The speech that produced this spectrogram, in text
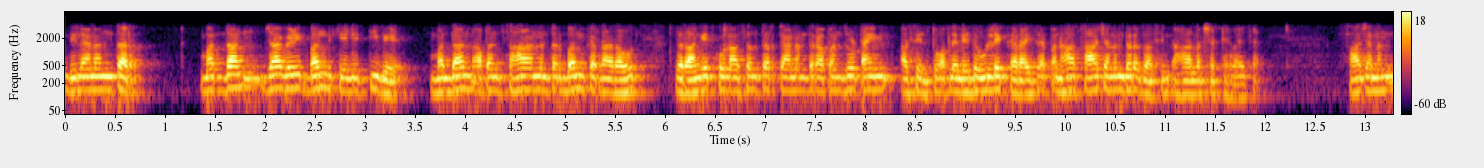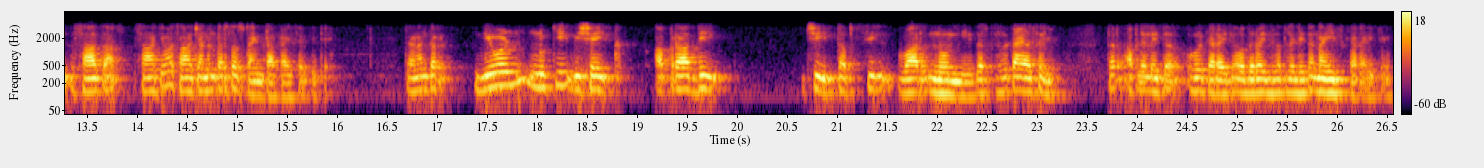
दिल्यानंतर मतदान ज्यावेळी बंद केले ती वेळ. मतदान आपण सहा नंतर बंद करणार आहोत. जर रांगेत कोण असेल तर त्यानंतर आपण जो टाईम असेल तो आपल्याला इथे उल्लेख करायचा आहे. पण हा सहाच्या नंतरच असेल हा लक्षात ठेवायचा आहे. सहाच्या नंतर सहाचा सहा किंवा सहाच्या नंतरचाच टाईम टाकायचा आहे तिथे. त्यानंतर निवडणुकीविषयक अपराधीची तपशीलवार नोंदणी. जर तसं काय असेल तर आपल्याला इथं होय करायचं अदरवाईज आपल्याला इथं नाहीच करायचे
